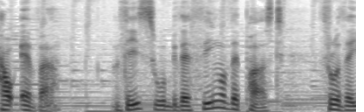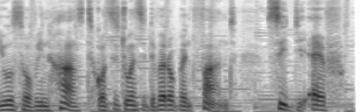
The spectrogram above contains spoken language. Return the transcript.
however this will be the thing of the past through the use of Enhanced Constituency Development Fund, CDF.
